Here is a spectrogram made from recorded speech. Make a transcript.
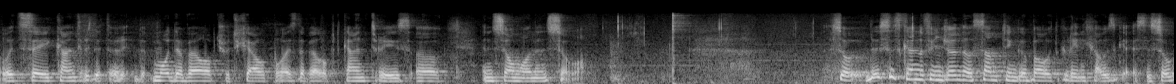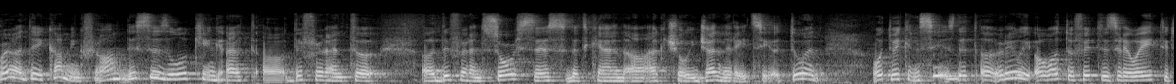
let's say countries that are more developed should help less developed countries, uh, and so on and so on. So this is kind of in general something about greenhouse gases. So where are they coming from? This is looking at uh, different, uh, uh, different sources that can uh, actually generate CO2 and what we can see is that uh, really a lot of it is related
